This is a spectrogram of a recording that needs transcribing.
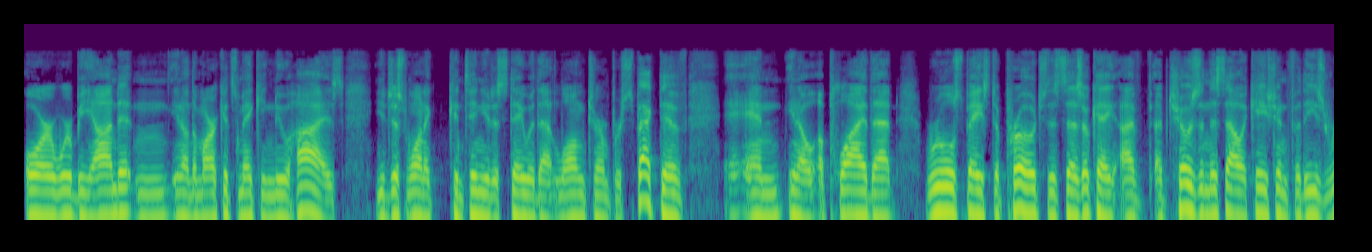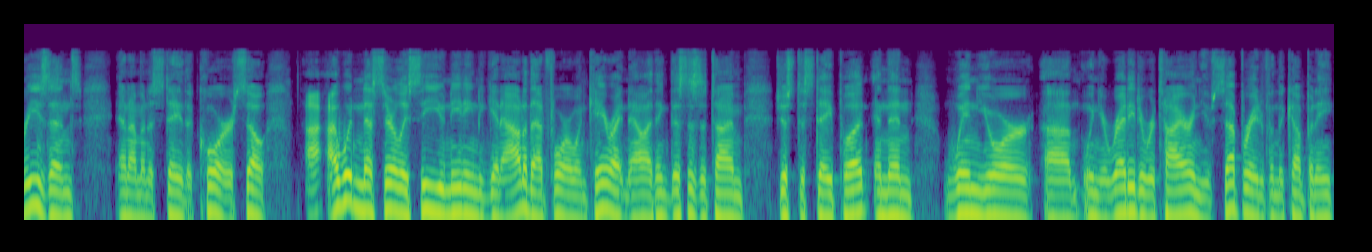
or we're beyond it and you know the market's making new highs. You just want to continue to stay with that long-term perspective and you know apply that rules-based approach that says okay, I've I've chosen this allocation for these reasons and I'm going to stay the course. So I, I wouldn't necessarily see you needing to get out of that 401k right now. I think this is a time just to stay put. And then when you're um, when you're ready to retire and you've separated from the company,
